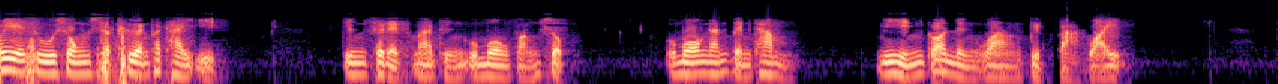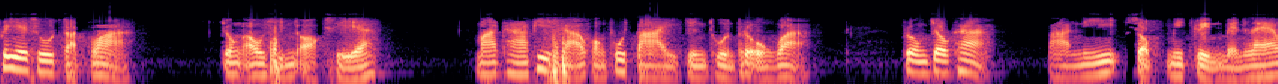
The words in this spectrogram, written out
ระเยซูทรงสะเทือนพระทัยอีก จึงเสด็จมาถึงอุโมงค์ฝังศพ อุโมงค์นั้นเป็นถ้ำมีหินก้อนหนึ่งวางปิดปากไว้ พระเยซูตรัสว่าจงเอาหินออกเสีย มาทาพี่สาวของผู้ตายจึงทูลพระองค์ว่า พระองค์เจ้าข้าป่านนี้ศพมีกลิ่นเหม็นแล้ว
